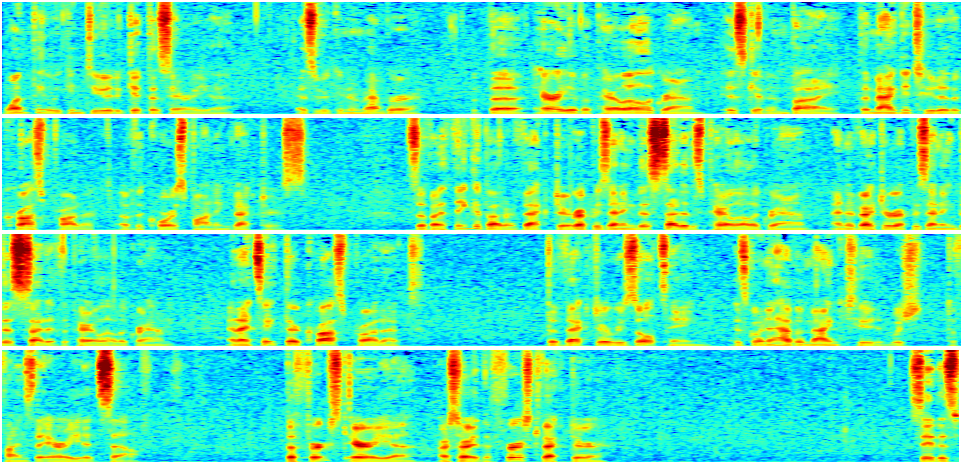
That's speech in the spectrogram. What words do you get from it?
One thing we can do to get this area is we can remember that the area of a parallelogram is given by the magnitude of the cross product of the corresponding vectors. So if I think about a vector representing this side of this parallelogram and a vector representing this side of the parallelogram, and I take their cross product, the vector resulting is going to have a magnitude which defines the area itself. The first area, or sorry, the first vector, say this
